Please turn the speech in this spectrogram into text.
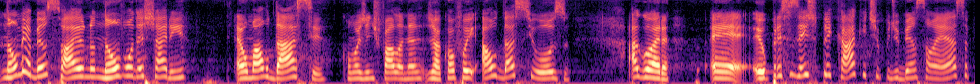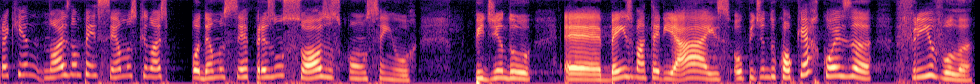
não me abençoar, eu não vou deixar ir. É uma audácia, como a gente fala, né? Jacó foi audacioso. Agora, é, eu precisei explicar que tipo de bênção é essa para que nós não pensemos que nós podemos ser presunçosos com o Senhor, pedindo é, bens materiais ou pedindo qualquer coisa frívola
